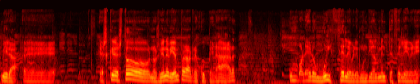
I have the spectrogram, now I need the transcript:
Mira, eh, es que esto nos viene bien para recuperar un bolero muy célebre, mundialmente célebre,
